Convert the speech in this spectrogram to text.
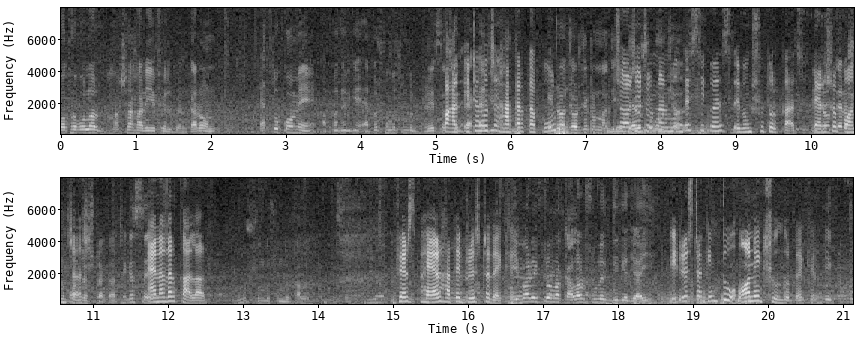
কথা বলার ভাষা হারিয়ে ফেলবেন কারণ এত কমে আপনাদেরকে এত সুন্দর সুন্দর ড্রেস এটা হচ্ছে হাতার কাপড়। এটাও জর্জেট ওন্না দিয়ে। জর্জেট 1350 ওড়নার মধ্যে সিকোয়েন্স এবং সুতোর কাজ। তেরোশো পঞ্চাশ 1350 টাকা ঠিক আছে? অ্যানাদার কালার খুব সুন্দর সুন্দর কালার ফেরস ভাইয়ার হাতের ড্রেসটা দেখেন। এবার একটু আমরা কালারফুলের দিকে যাই। এই ড্রেসটা কিন্তু অনেক সুন্দর দেখেন। একটু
